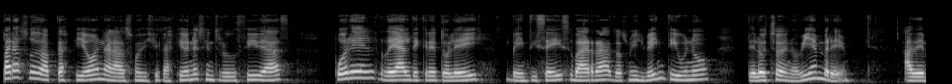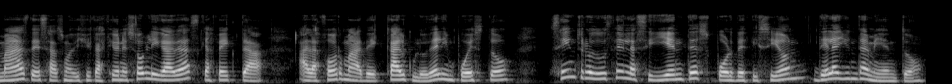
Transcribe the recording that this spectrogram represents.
para su adaptación a las modificaciones introducidas por el Real Decreto Ley 26-2021 del 8 de noviembre, además de esas modificaciones obligadas que afecta a la forma de cálculo del impuesto, se introducen las siguientes por decisión del ayuntamiento.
